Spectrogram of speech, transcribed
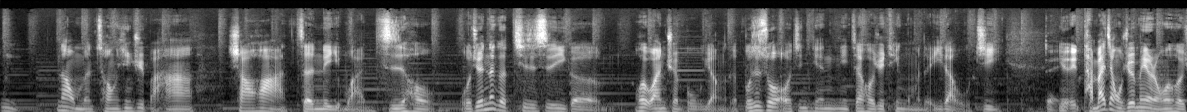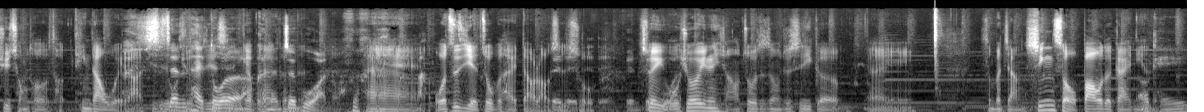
嗯，那我们重新去把它消化整理完之后，我觉得那个其实是一个会完全不一样的，不是说哦，今天你再回去听我们的一到五季。对，因为坦白讲，我觉得没有人会回去从头听到尾啊。其实实在是太多了，应该可能追不完哦。哎，我自己也做不太到，老实说。对对对，所以我就会有点想要做这种，就是一个哎，怎么讲，新手包的概念。OK，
